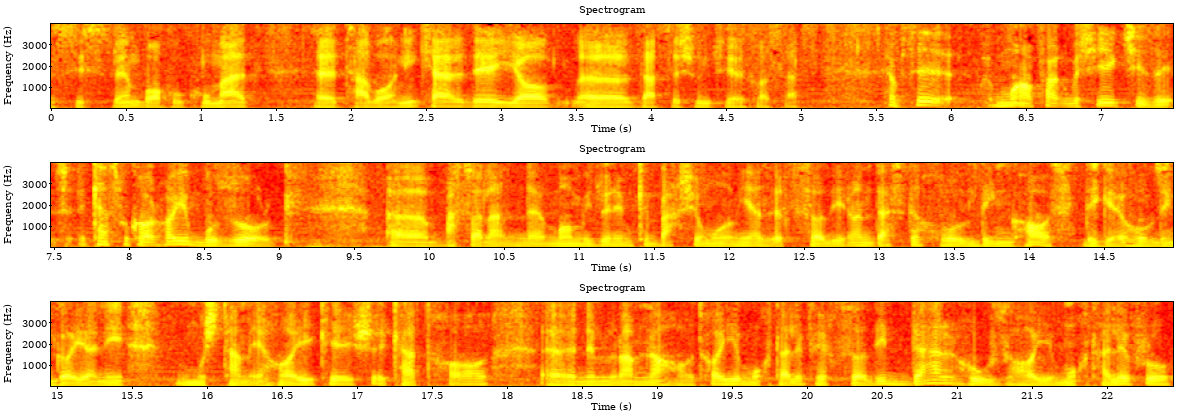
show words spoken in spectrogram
سیستم، با حکومت تبانی کرده یا دستشون توی کاسه است. البته موفق بشه یک چیز، کسب و کارهای بزرگ. مثلا ما میدونیم که بخش مهمی از اقتصاد ایران دست هولدینگ هاست دیگه. هولدینگ ها یعنی مجتمع هایی که شرکت ها نمیدونم، نهادهای مختلف اقتصادی در حوزه های مختلف رو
